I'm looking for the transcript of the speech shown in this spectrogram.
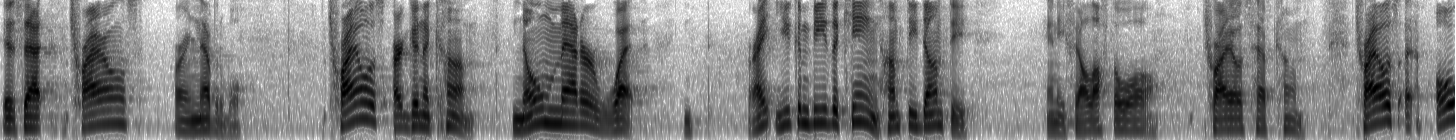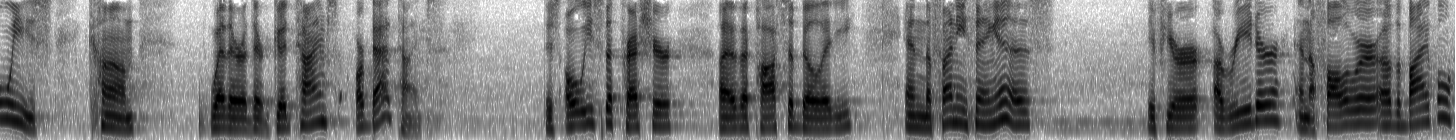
is that trials are inevitable. Trials are going to come no matter what. Right? You can be the king, Humpty Dumpty, and he fell off the wall. Trials have come. Trials have always come, whether they're good times or bad times. There's always the pressure, uh, the possibility. And the funny thing is, if you're a reader and a follower of the Bible,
